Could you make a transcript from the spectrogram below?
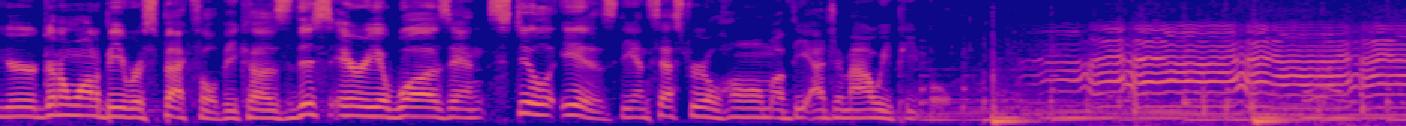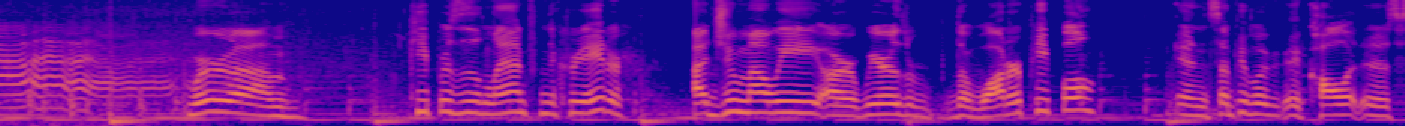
you're gonna wanna be respectful because this area was and still is the ancestral home of the Ajumawi people. We're um, keepers of the land from the creator. Ajumawi are, we're the, the water people, and some people call it as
